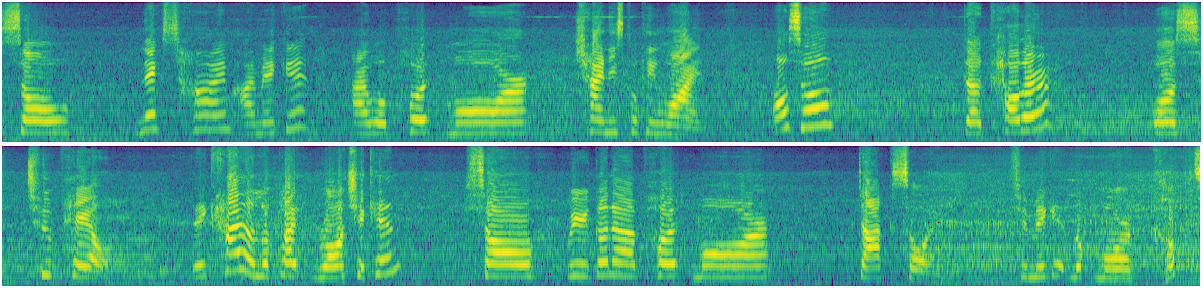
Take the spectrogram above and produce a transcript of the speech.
So next time I make it, I will put more Chinese cooking wine. Also, the color was too pale. They kind of look like raw chicken. So we're gonna put more dark soy to make it look more cooked.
